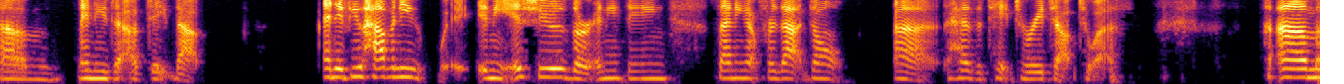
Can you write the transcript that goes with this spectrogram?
Um, I need to update that. And if you have any any issues or anything signing up for that, don't uh, hesitate to reach out to us. Um,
